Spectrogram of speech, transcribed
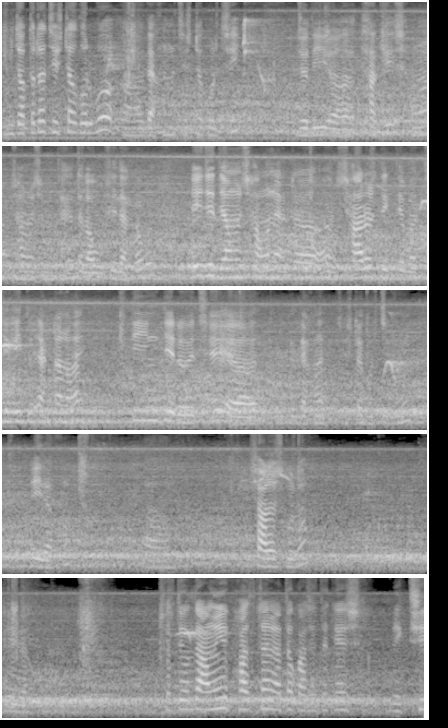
আমি যতটা চেষ্টা করব দেখানোর চেষ্টা করছি। যদি থাকে সামনে সামনে থাকে, তাহলে অবশ্যই দেখাবো। এই যে যেমন সামনে একটা সারস দেখতে পাচ্ছি, এই তো একটা নয় তিনটে রয়েছে আহ, দেখানোর চেষ্টা করছি আমি। এই দেখো সারসগুলো এই সারসগুলো সত্যি বলতে আমি ফার্স্ট টাইম এত কাছে থেকে দেখছি।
